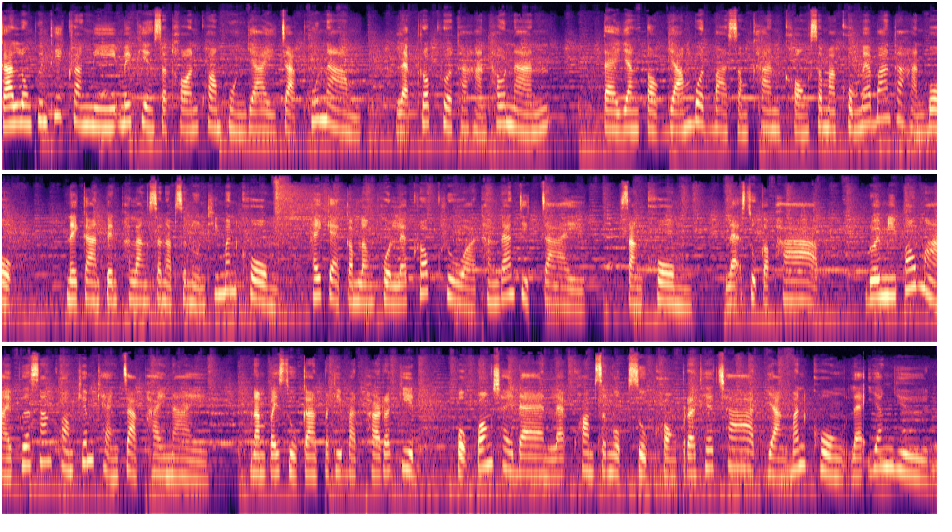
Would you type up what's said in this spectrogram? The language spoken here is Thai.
การลงพื้นที่ครั้งนี้ไม่เพียงสะท้อนความห่วงใยจากผู้นำและครอบครัวทหารเท่านั้น แต่ยังตอกย้ำบทบาทสำคัญของสมาคมแม่บ้านทหารบก ในการเป็นพลังสนับสนุนที่มั่นคง ให้แก่กำลังพลและครอบครัวทั้งด้านจิตใจ สังคม และสุขภาพ โดยมีเป้าหมายเพื่อสร้างความเข้มแข็งจากภายในนำไปสู่การปฏิบัติภารกิจ ปกป้องชายแดนและความสงบสุขของประเทศชาติอย่างมั่นคงและยั่งยืน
